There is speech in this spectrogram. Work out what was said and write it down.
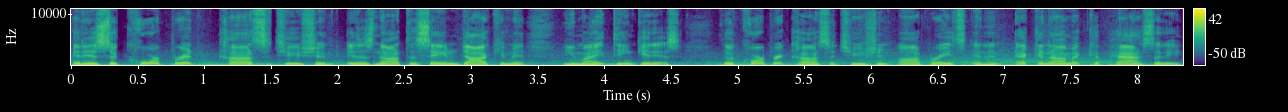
It is the corporate constitution. It is not the same document you might think it is. The corporate constitution operates in an economic capacity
